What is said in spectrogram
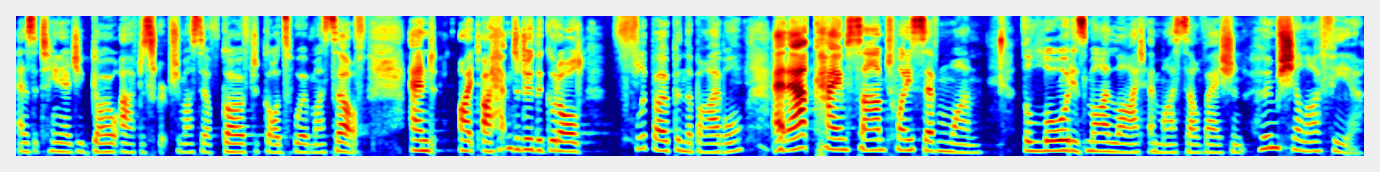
and as a teenager go after scripture myself, go after God's word myself. And I, I happened to do the good old flip open the Bible and out came Psalm 27 1. The Lord is my light and my salvation. Whom shall I fear?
